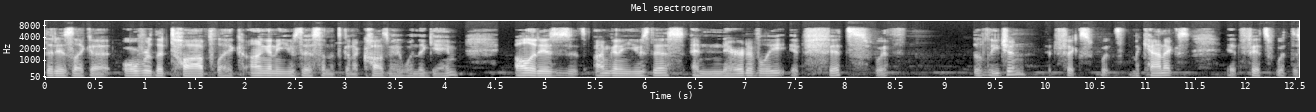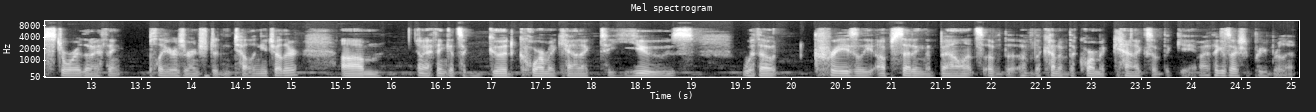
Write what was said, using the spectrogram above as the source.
that is like a over the top like I'm going to use this and it's going to cause me to win the game. All it is is it's I'm going to use this and narratively it fits with the Legion. It fits with mechanics. It fits with the story that I think players are interested in telling each other. Um, and I think it's a good core mechanic to use without crazily upsetting the balance of the of the kind of the core mechanics of the game. I think it's actually pretty brilliant.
